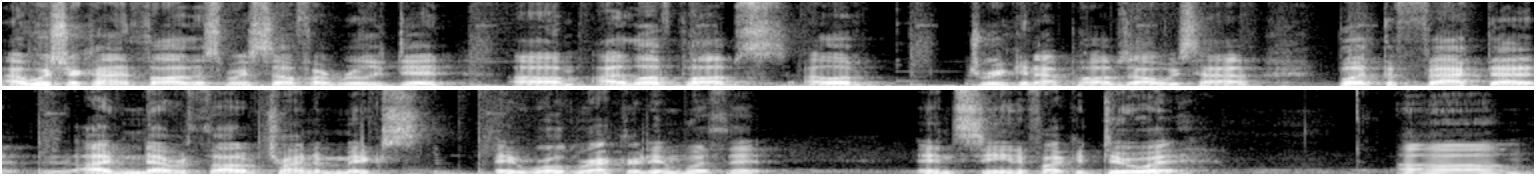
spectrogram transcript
I wish I kind of thought of this myself. I really did. Um, I love pubs. I love drinking at pubs. I always have. But the fact that I've never thought of trying to mix a world record in with it and seeing if I could do it um,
